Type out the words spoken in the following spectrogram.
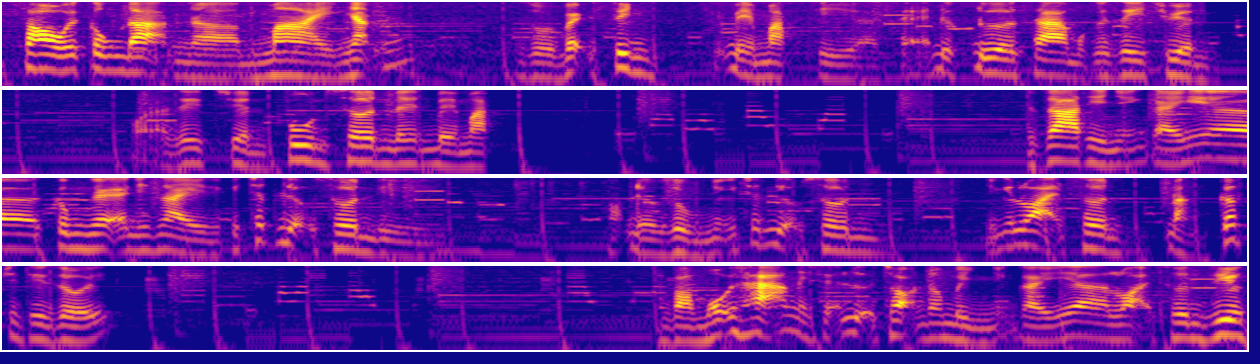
Sau cái công đoạn à, mài nhẵn rồi vệ sinh, cái bề mặt thì à, sẽ được đưa sang một cái dây chuyền gọi là dây chuyền phun sơn lên bề mặt. Thực ra thì những cái ờ, công nghệ như thế này thì cái chất liệu sơn thì họ đều dùng những chất liệu sơn, những cái loại sơn đẳng cấp trên thế giới. Và mỗi hãng thì sẽ lựa chọn cho mình những cái ờ, loại sơn riêng.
